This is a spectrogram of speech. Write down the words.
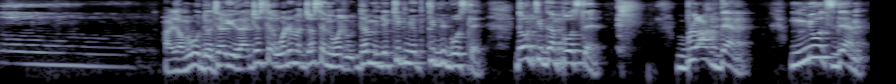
Mm. Some people they'll tell you that just tell- whatever, just tell me what. Tell me, keep me keep me posted. Don't keep them posted. Block them. Mute them.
